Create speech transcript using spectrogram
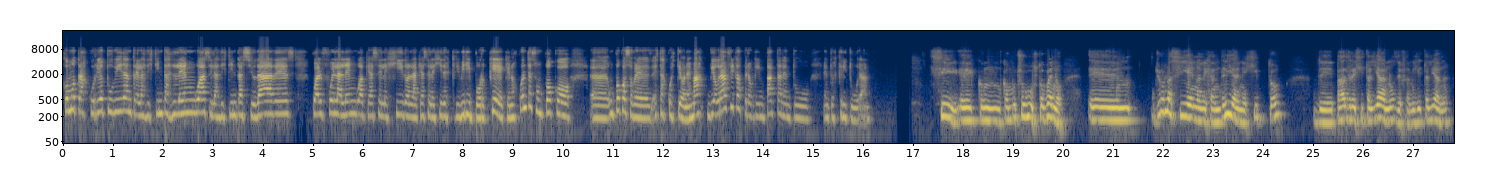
cómo transcurrió tu vida entre las distintas lenguas y las distintas ciudades, cuál fue la lengua que has elegido, en la que has elegido escribir y por qué. Que nos cuentes un poco, eh, un poco sobre estas cuestiones, más biográficas, pero que impactan en tu, en tu escritura. Sí, eh, con, mucho gusto. Bueno, eh, yo nací en Alejandría, en Egipto, de padres italianos, de familia italiana.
